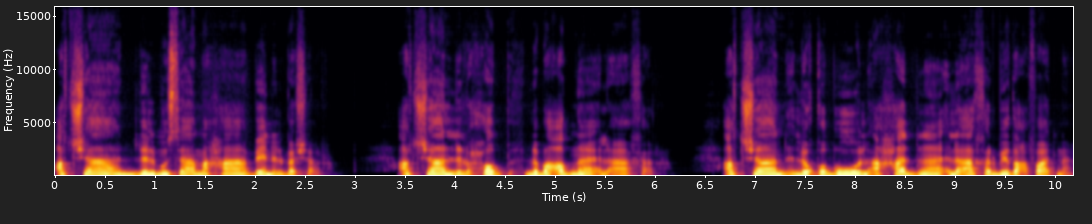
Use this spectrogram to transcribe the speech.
عطشان للمسامحة بين البشر عطشان للحب لبعضنا الآخر عطشان لقبول أحدنا الآخر بضعفاتنا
